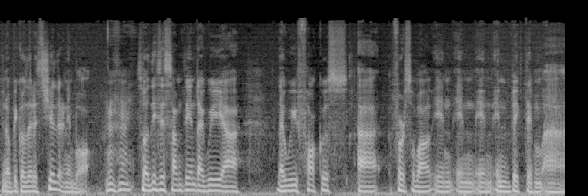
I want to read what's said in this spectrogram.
you know, because there is children involved. Mm -hmm. So this is something that we, uh, that we focus, uh, first of all, in, in, in, in victim uh,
